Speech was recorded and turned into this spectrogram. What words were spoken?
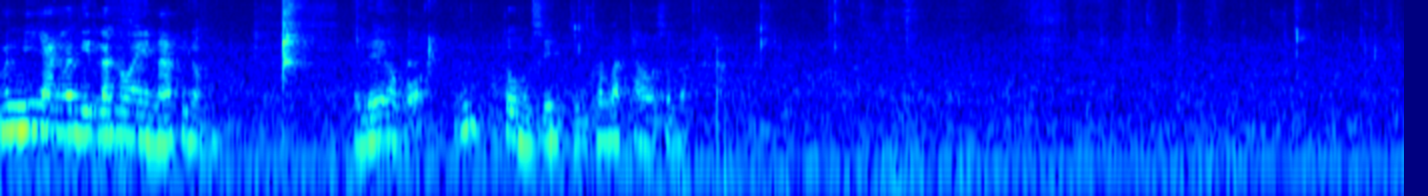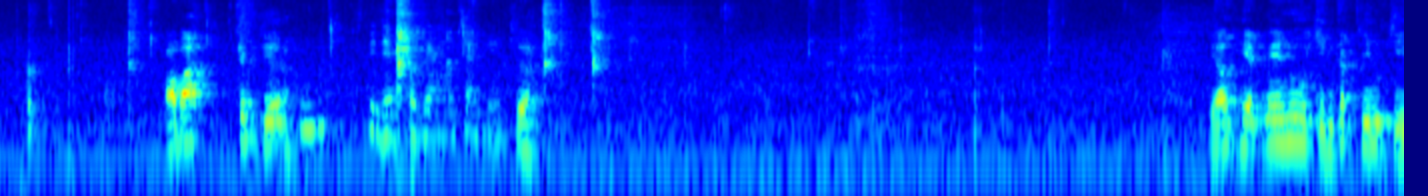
มันมีอย่างละนิดละหน่อยนะพี่น้อง ก็เลยเอาออกอื้อต้มเส้นกินข้าวผัดเทาซะเนาะเอาปะเจ๊กเจี๊ยอื้อพี่เด็กขอแบ่งมาใช้เองเชื่อเดี๋ยวเฮ็ดเมนูกินกับจิมจิ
